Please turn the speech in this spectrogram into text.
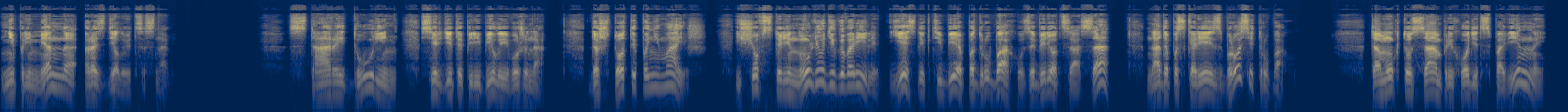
непременно разделаются с нами. Старый дурень, сердито перебила его жена. Да что ты понимаешь? Еще в старину люди говорили, если к тебе под рубаху заберется оса, надо поскорее сбросить рубаху. Тому, кто сам приходит с повинной,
